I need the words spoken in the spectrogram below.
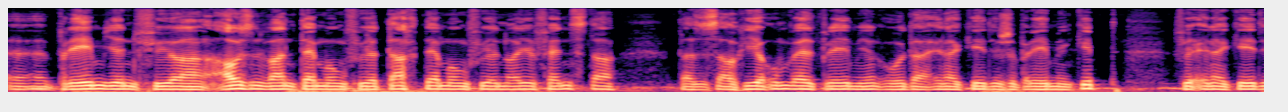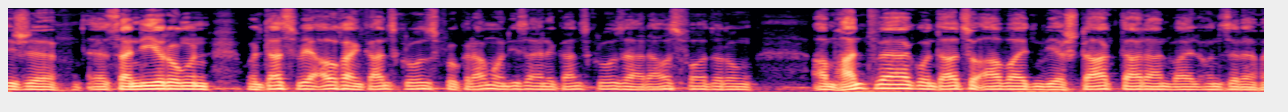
äh, Prämien für Außenwanddämmung, für Dachdämmung, für neue Fenster, dass es auch hier Umweltprämien oder energetische Prämien gibt für energetische äh, Sanierungen. Und das wäre auch ein ganz großes Programm und ist eine ganz große Herausforderung am Handwerk und dazu arbeiten wir stark daran, weil unsere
